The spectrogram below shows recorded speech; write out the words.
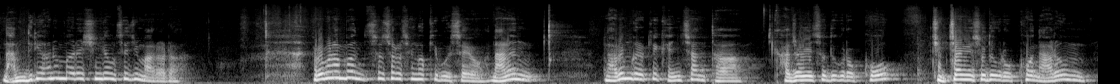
남들이 하는 말에 신경 쓰지 말아라. 여러분 한번 스스로 생각해 보세요. 나는, 나름 그렇게 괜찮다. 가정에서도 그렇고, 직장에서도 그렇고, 나름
